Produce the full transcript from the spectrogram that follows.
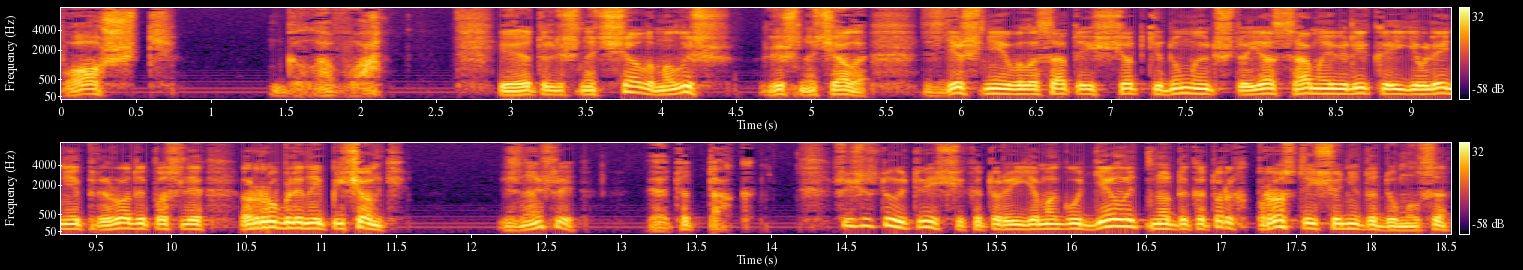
вождь, глава. И это лишь начало, малыш, лишь начало. Здешние волосатые щетки думают, что я самое великое явление природы после рубленой печенки. И знаешь ли, это так. Существуют вещи, которые я могу делать, но до которых просто еще не додумался.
